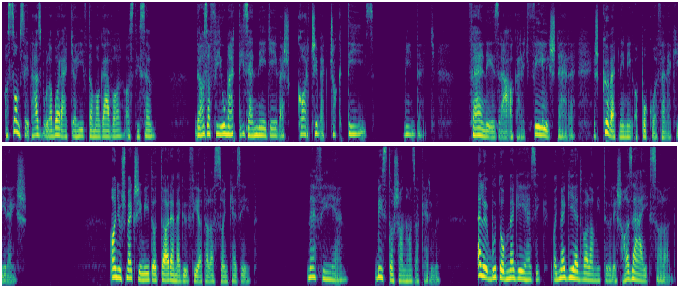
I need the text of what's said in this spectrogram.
A szomszédházból a barátja hívta magával, azt hiszem. De az a fiú már tizennégy éves, karcsi meg csak tíz. Mindegy. Felnéz rá akár egy félistenre, és követné még a pokol fenekére is. Anyus megsimította a remegő fiatalasszony kezét. Ne féljen, biztosan hazakerül. Előbb-utóbb megéhezik, vagy megijed valamitől, és hazáig szalad.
